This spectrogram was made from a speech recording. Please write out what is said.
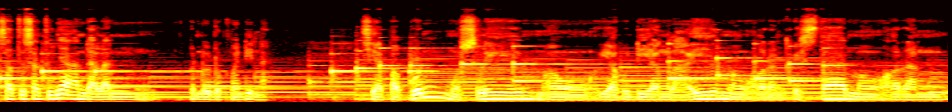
satu-satunya andalan penduduk Madinah. Siapa pun muslim, mau Yahudi yang lain, mau orang Kristen, mau orang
